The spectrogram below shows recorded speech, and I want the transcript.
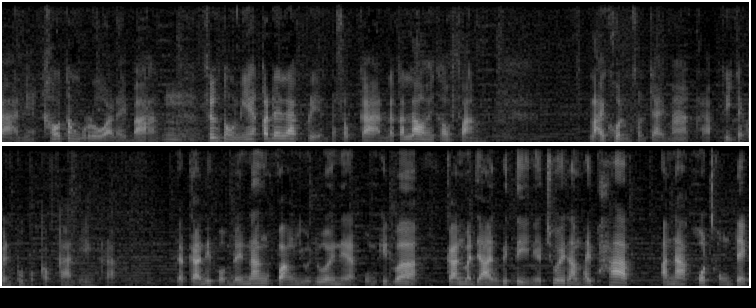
การเนี่ยเขาต้องรู้อะไรบ้างอืมซึ่งตรงเนี้ยก็ได้แลกเปลี่ยนประสบการณ์ แล้วก็เล่าให้เขาฟัง หลายคนสนใจมากครับ ที่จะเป็นผู้ประกอบการเองครับจากการที่ผมได้นั่งฟังอยู่ด้วยเนี่ยผมคิดว่าการบรรยายของพี่ติเนี่ยช่วยทำให้ภาพอนาคตของเด็ก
